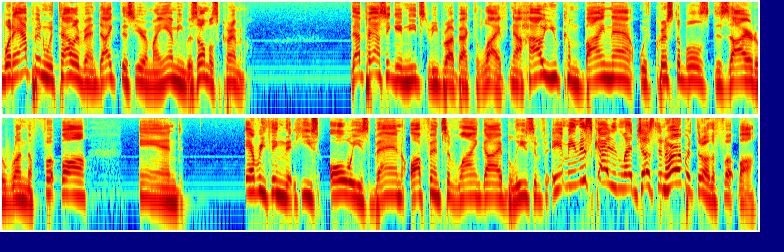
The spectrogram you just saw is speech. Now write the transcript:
What happened with Tyler Van Dyke this year in Miami was almost criminal. That passing game needs to be brought back to life. Now, how you combine that with Cristobal's desire to run the football and everything that he's always been, offensive line guy, believes if I mean this guy didn't let Justin Herbert throw the football.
